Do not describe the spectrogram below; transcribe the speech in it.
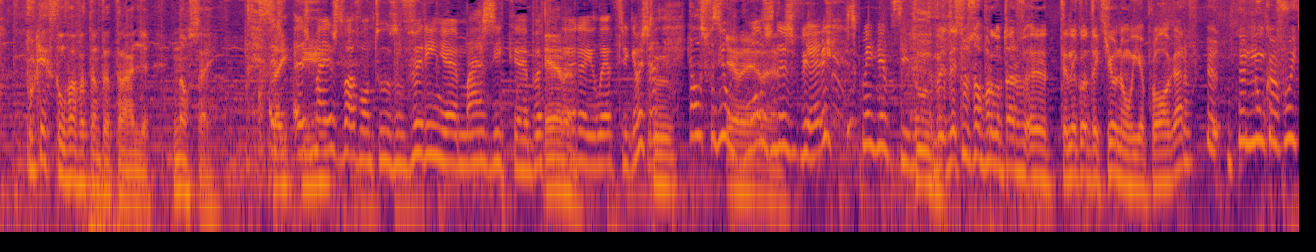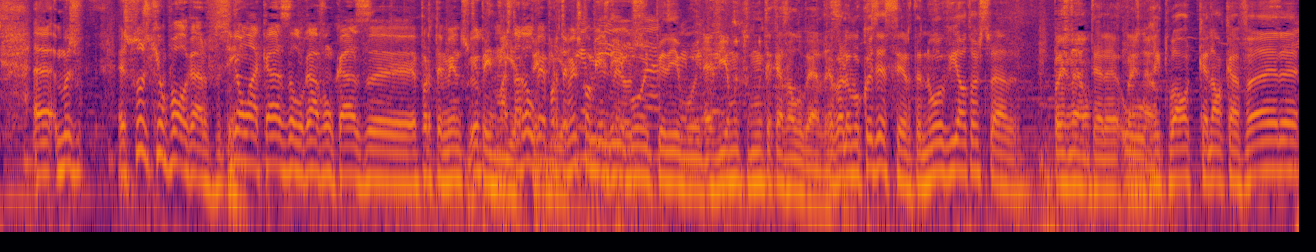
Porquê é que se levava tanta tralha? Não sei. Sei As, as meias levavam tudo, varinha mágica, batedeira elétrica. Mas elas faziam Era, bolos era. nas férias. Como é que é possível? Mas deixa-me só perguntar, eh, tendo em conta que eu não ia para o Algarve, eu, eu nunca fui. Ah, mas as pessoas que iam para o Algarve tinham lá casa, alugavam casa, apartamentos. Eu, Dependia, mais tarde aluguei dependia. apartamentos com Dependia muito, pedia muito. Havia muito, muita casa alugada. Agora, sim. uma coisa é certa, não havia autoestrada. Pois não. Era Pois o não. ritual Canal Caveira,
